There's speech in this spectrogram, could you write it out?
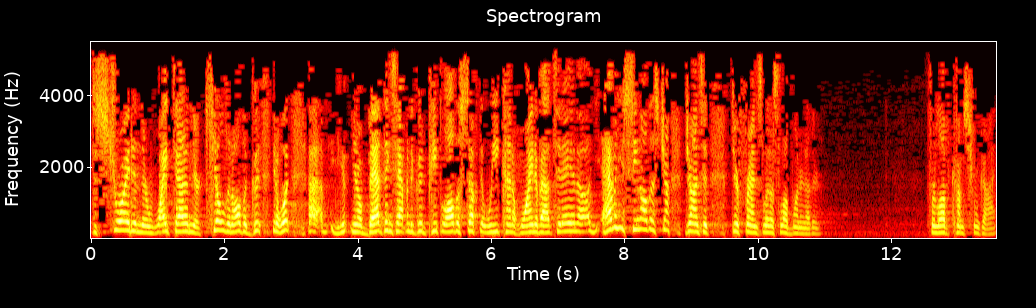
destroyed and they're wiped out and they're killed and all the good, you know what, uh, you, you, know, bad things happen to good people, all the stuff that we kind of whine about today. And uh, haven't you seen all this, John? John said, dear friends, let us love one another. For love comes from God.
